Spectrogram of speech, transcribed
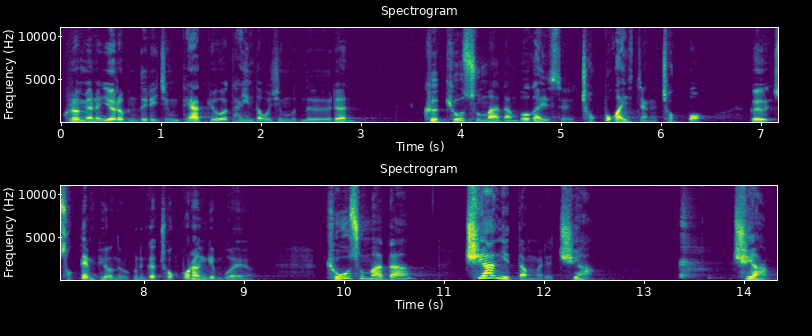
그러면은 여러분들이 지금 대학교 다닌다 오신 분들은 그 교수마다 뭐가 있어요? 족보가 있잖아요. 족보. 그 속된 표현으로. 그러니까 족보라는 게 뭐예요? 교수마다 취향이 있단 말이에요. 취향. 취향.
